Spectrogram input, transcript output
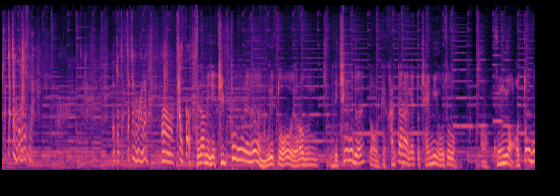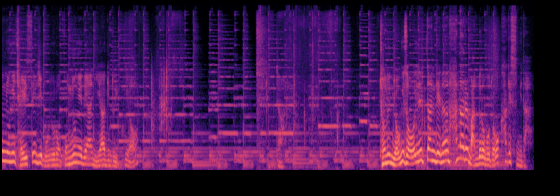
쫙쫙 넘어오겠습니다. 이렇게 쫙쫙 넘어가면 어, 다 있고 그 다음에 이제 뒷부분에는 우리 또 여러분, 우리 친구들 또 이렇게 간단하게 또 재미 요소, 어, 공룡, 어떤 공룡이 제일 세지 뭐 이런 공룡에 대한 이야기도 있고요. 자. 저는 여기서 1단계는 하나를 만들어 보도록 하겠습니다.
